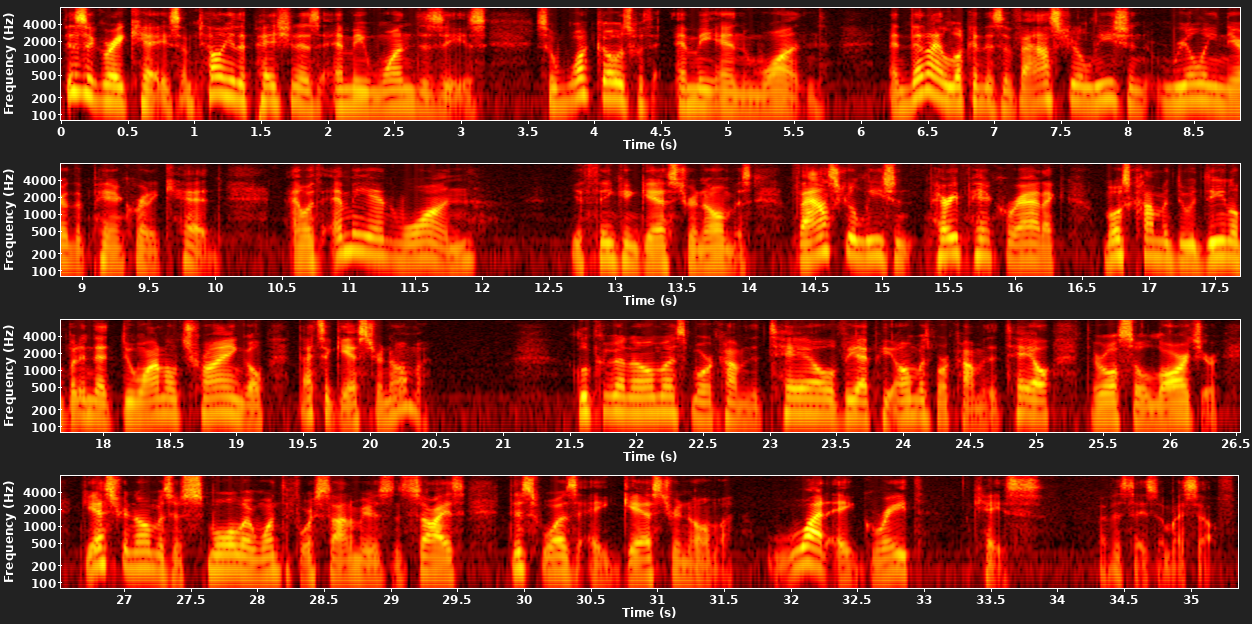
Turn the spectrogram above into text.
This is a great case. I'm telling you the patient has MEN1 disease. So what goes with MEN1? And then I look at this a vascular lesion really near the pancreatic head. And with MEN1, you're thinking gastrinomas. Vascular lesion, peripancreatic, most common duodenal, but in that duodenal triangle, that's a gastrinoma. Glucagonoma more common to tail. VIPoma is more common to tail. They're also larger. Gastrinomas are smaller, 1 to 4 centimeters in size. This was a gastrinoma. What a great case, if I have to say so myself.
